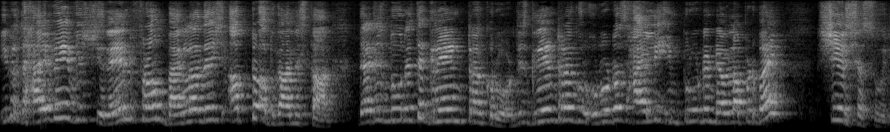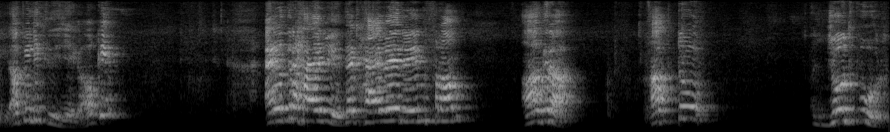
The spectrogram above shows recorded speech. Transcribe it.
you know the highway which ran from bangladesh up to afghanistan that is known as the Grand trunk road. This Grand trunk road was highly improved and developed by sher shah suri aap likh dijiyega okay? Another highway that highway ran from agra up to jodhpur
